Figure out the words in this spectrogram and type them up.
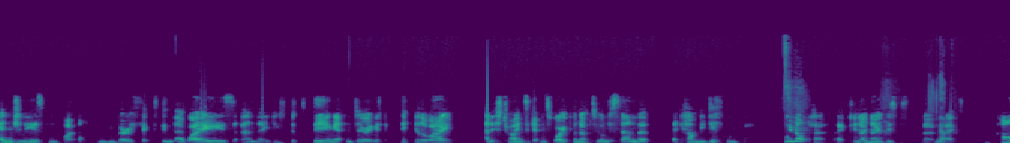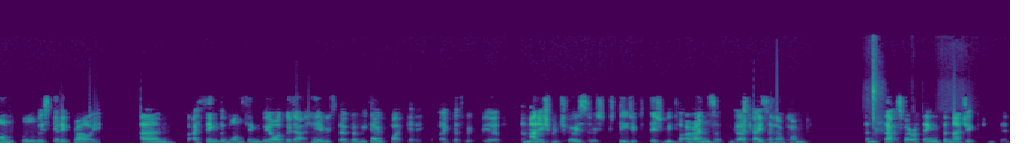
engineers can quite often be very fixed in their ways and they're used to seeing it and doing it a particular way. And it's trying to get them to open up to understand that they can be different. We're not perfect, you know, no business is perfect. No. You can't always get it right. Um, but I think the one thing we are good at here is that when we don't quite get it right, whether it be a, a management choice or a strategic decision, we put our hands up and go, okay, so how come? And that's where I think the magic comes in.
